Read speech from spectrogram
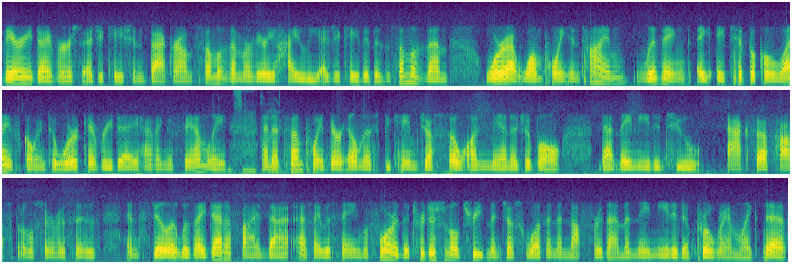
very diverse education backgrounds. Some of them are very highly educated, and some of them were at one point in time living a, a typical life, going to work every day, having a family, exactly. and at some point their illness became just so unmanageable that they needed to access hospital services and still it was identified that as i was saying before the traditional treatment just wasn't enough for them and they needed a program like this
